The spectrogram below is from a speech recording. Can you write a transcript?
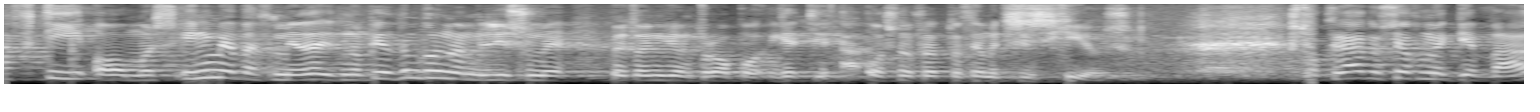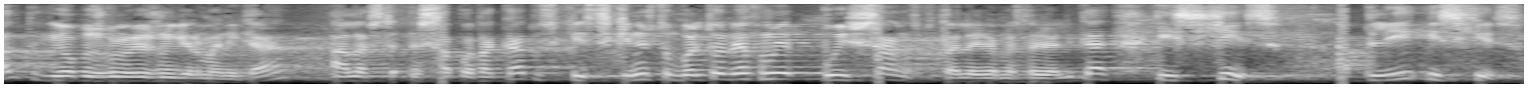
Αυτή όμως είναι μια βαθμίδα για την οποία δεν μπορούμε να μιλήσουμε με τον ίδιο τρόπο γιατί, όσον αφορά το θέμα της ισχύως. Στο κράτος έχουμε Gewalt, όπως γνωρίζουν γερμανικά, αλλά στα από τα κάτω στις κινήσεις των πολιτών έχουμε puissance που τα λέγαμε στα γαλλικά, ισχύς. Απλή ισχύς.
